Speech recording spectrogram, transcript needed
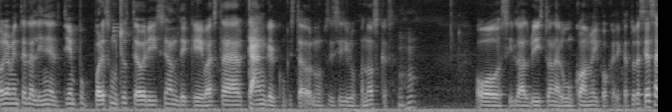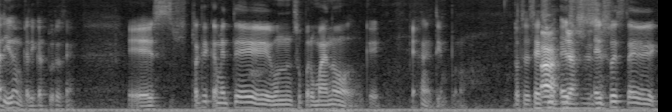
obviamente la línea del tiempo, por eso muchos teorizan de que va a estar Kang el Conquistador, no sé si lo conozcas. Ajá o si lo has visto en algún cómic o caricatura, se ha salido en caricaturas, ¿eh? es prácticamente un superhumano que viaja en el tiempo, ¿no? Entonces eso, ah, es, eso este,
